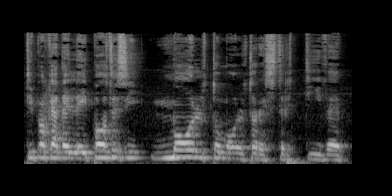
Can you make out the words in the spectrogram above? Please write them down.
tipo che ha delle ipotesi molto molto restrittive.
